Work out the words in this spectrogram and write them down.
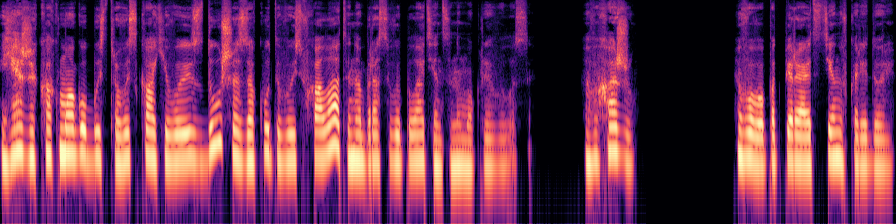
Я же как могу быстро выскакиваю из душа, закутываюсь в халат и набрасываю полотенце на мокрые волосы. Выхожу. Вова подпирает стену в коридоре,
